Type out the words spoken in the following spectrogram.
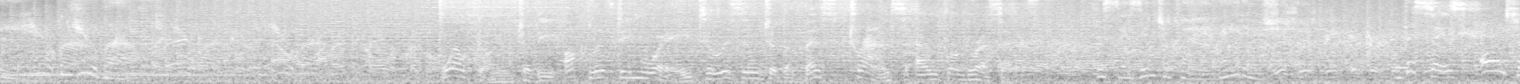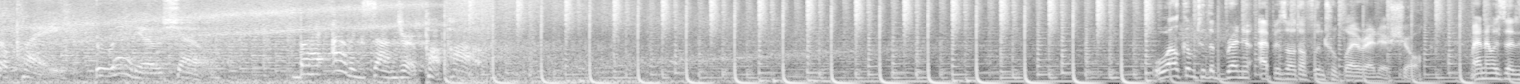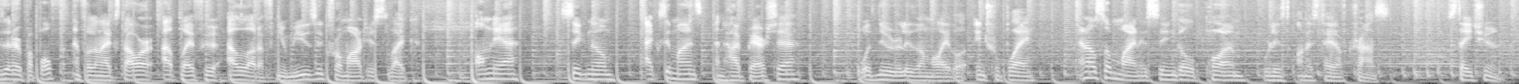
Huber. Welcome to the uplifting way to listen to the best trance and progressive. This is Interplay Radio Show. This is Interplay Radio Show by Alexander Popov. Welcome to the brand new episode of Interplay Radio Show. My name is Alexander Popov, and for the next hour, I'll play for you a lot of new music from artists like Omnia, Signum, Eximinds, and Hypersia, with new release on my label Interplay, and also my new single Poem released on a state of trance. Stay tuned.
